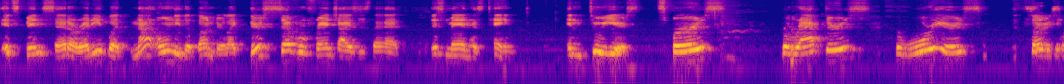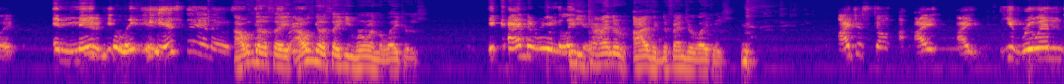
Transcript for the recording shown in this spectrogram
it's been said already, but not only the Thunder, like there's several franchises that this man has tanked in two years. Spurs, the Raptors, the Warriors, the Thunder, Seriously, and maybe Dude, he, the Lakers. he is Thanos. I was gonna That's say true. I was gonna say he ruined the Lakers. He kind of ruined the Lakers. He kind of Isaac defend your Lakers. I just don't. I I he ruined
